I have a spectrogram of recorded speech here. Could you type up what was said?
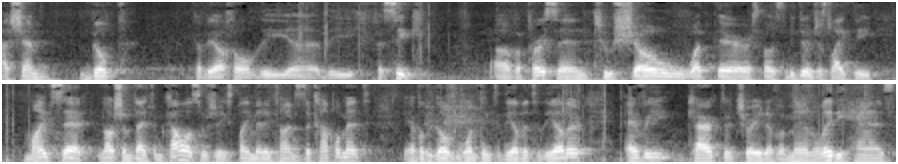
Hashem built the uh, the fasik of a person to show what they're supposed to be doing, just like the mindset, Nasham Daitim Kalas, which we explained many times is a compliment. You're able to go from one thing to the other to the other. Every character trait of a man or lady has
